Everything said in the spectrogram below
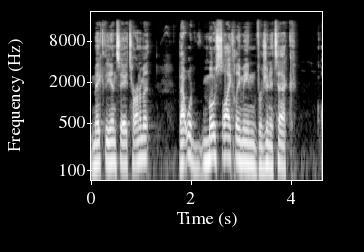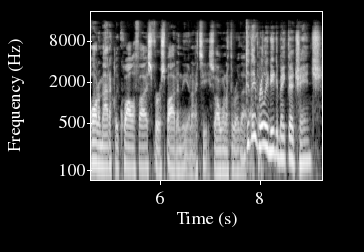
make the NCAA tournament, that would most likely mean Virginia Tech automatically qualifies for a spot in the NIT. So I want to throw that. Do they there. really need to make that change?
